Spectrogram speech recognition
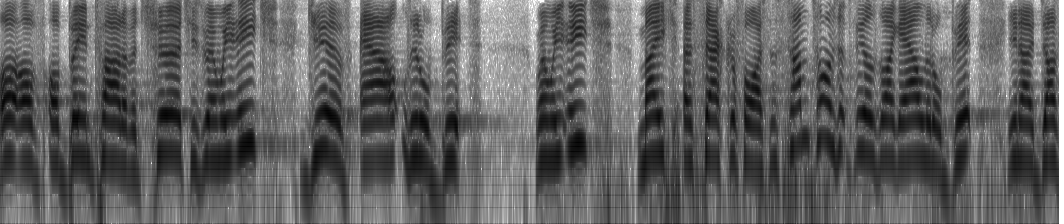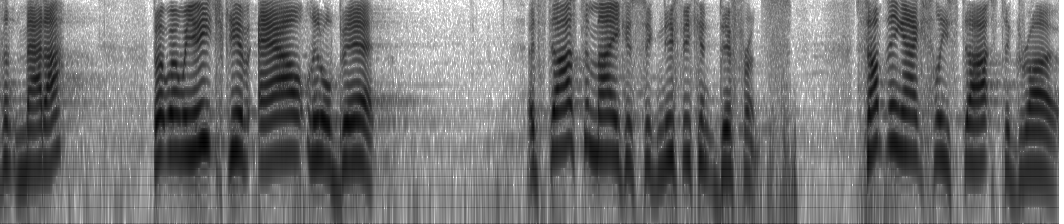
of, of, of being part of a church is when we each give our little bit, when we each make a sacrifice. And sometimes it feels like our little bit, you know, doesn't matter. But when we each give our little bit, it starts to make a significant difference. Something actually starts to grow.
